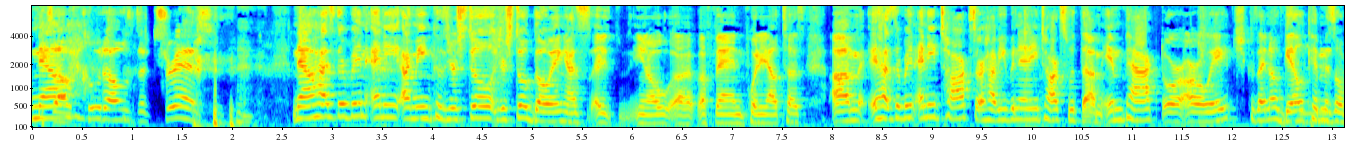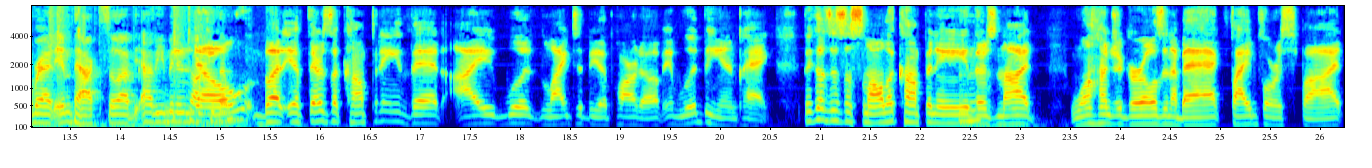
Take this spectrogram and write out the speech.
Now, so kudos to Trish. now, has there been any? I mean, because you're still you're still going, as a, you know, a, a fan pointed out to us. Um, has there been any talks, or have you been in any talks with um, Impact or ROH? Because I know Gail Kim is over at Impact. So have, have you been in talks with No, but if there's a company that I would like to be a part of, it would be Impact because it's a smaller company. Mm-hmm. There's not 100 girls in a back fighting for a spot,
